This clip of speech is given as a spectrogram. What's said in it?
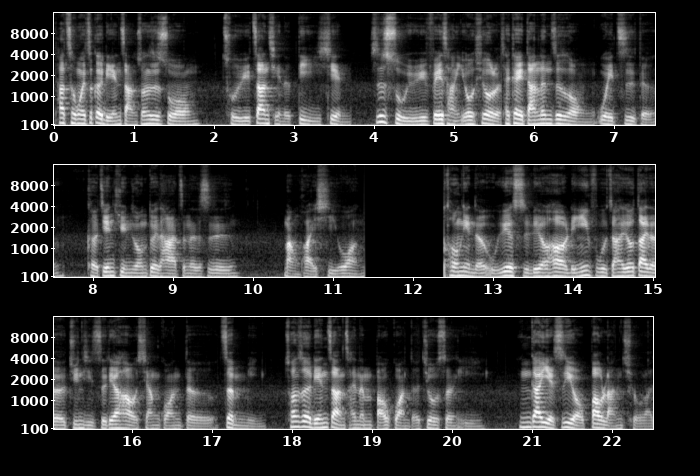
他成为这个连长，算是说处于战前的第一线，是属于非常优秀的，才可以担任这种位置的。可见军中对他真的是满怀希望。同年的五月十六号，林毅夫他就带着军籍资料还有相关的证明，穿着连长才能保管的救生衣，应该也是有抱篮球了。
